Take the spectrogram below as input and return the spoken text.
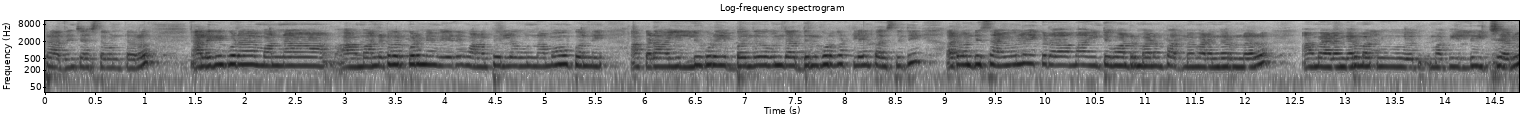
ప్రార్థన చేస్తూ ఉంటారు. అలాగే కూడా మొన్న మొన్నటి వరకు కూడా మేము వేరే వనపల్లిలో ఉన్నాము. కొన్ని అక్కడ ఇల్లు కూడా ఇబ్బందిగా ఉంది అద్దెలు కూడా కట్టలేని పరిస్థితి. అటువంటి సమయంలో ఇక్కడ మా ఇంటి ఓనర్ మేడం పద్మ మేడం గారు ఉన్నారు. ఆ మేడం గారు మాకు మాకు ఇల్లు ఇచ్చారు.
